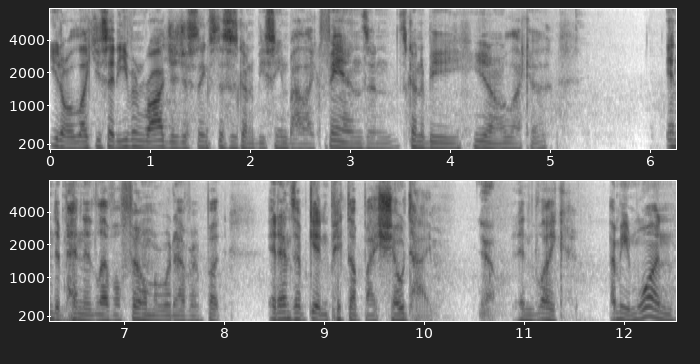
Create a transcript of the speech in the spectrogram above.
you know, like you said, even Roger just thinks this is going to be seen by like fans, and it's going to be you know like a independent level film or whatever, but it ends up getting picked up by Showtime. Yeah. And like, I mean, one,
